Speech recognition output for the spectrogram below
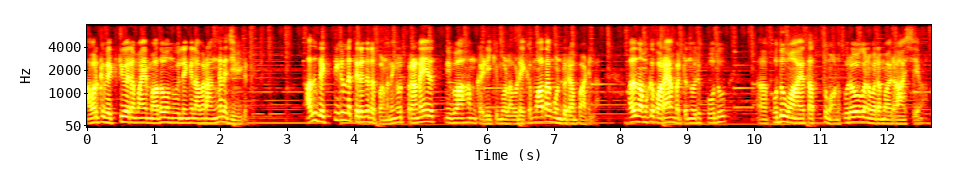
അവർക്ക് വ്യക്തിപരമായ മതമൊന്നുമില്ലെങ്കിൽ അവർ അങ്ങനെ ജീവിക്കട്ടെ. അത് വ്യക്തികളുടെ തിരഞ്ഞെടുപ്പാണ്. നിങ്ങൾ പ്രണയ വിവാഹം കഴിക്കുമ്പോൾ അവിടേക്ക് മതം കൊണ്ടുവരാൻ പാടില്ല. അത് നമുക്ക് പറയാൻ പറ്റുന്ന ഒരു പൊതു പൊതുവായ തത്വമാണ്. പുരോഗമനപരമായ ഒരു ആശയമാണ്.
